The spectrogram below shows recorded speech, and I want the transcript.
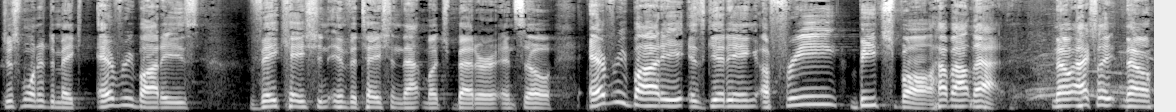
just wanted to make everybody's vacation invitation that much better. And so everybody is getting a free beach ball. How about that? No, actually, no.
